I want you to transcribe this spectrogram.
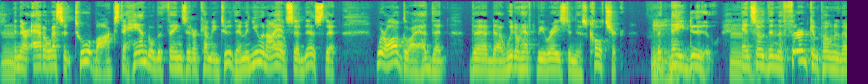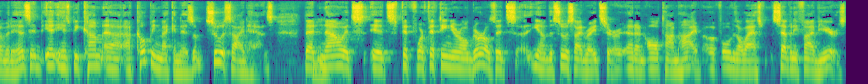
mm. in their adolescent toolbox to handle the things that are coming to them. And you and I wow. have said this that we're all glad that that uh, we don't have to be raised in this culture, but mm-hmm. they do. Mm-hmm. And so then the third component of it is it, it has become a, a coping mechanism. Suicide has that mm-hmm. now it's it's fit for 15 year old girls it's you know the suicide rates are at an all time high over the last 75 years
